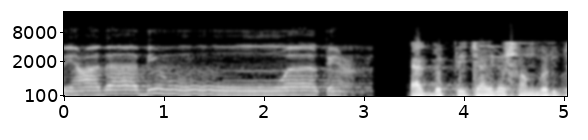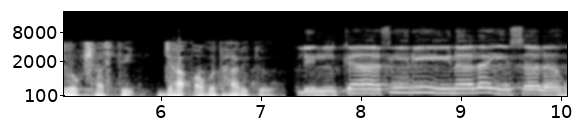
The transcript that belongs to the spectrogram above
بعذاب واقع এক ব্যক্তি চাইল সংগঠিত হোক শাস্তি যাহা অবধারিত للكافرين ليس له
